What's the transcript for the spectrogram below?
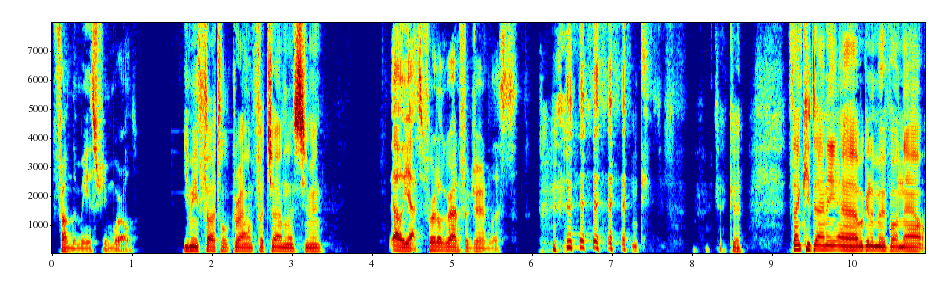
from the mainstream world. You mean fertile ground for journalists, you mean? Oh, yes, fertile ground for journalists. okay. good. Thank you, Danny. Uh, we're going to move on now.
